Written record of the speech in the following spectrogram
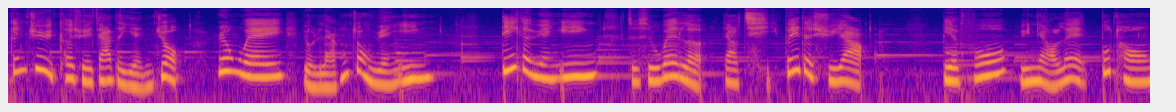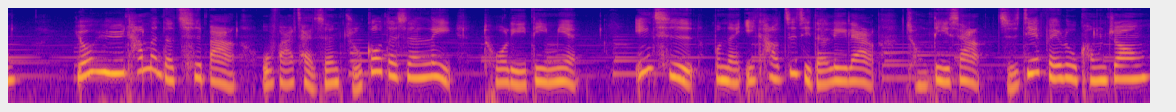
根据科学家的研究，认为有两种原因。第一个原因，这是为了要起飞的需要。蝙蝠与鸟类不同。由于它们的翅膀无法产生足够的升力脱离地面，因此不能依靠自己的力量从地上直接飞入空中。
